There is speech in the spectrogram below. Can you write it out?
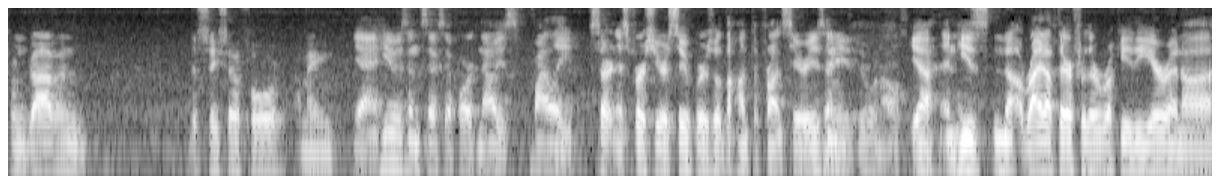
from driving the 604, I mean, yeah, he was in 604. Now he's finally starting his first year of supers with the Hunt the Front series, and and he's doing awesome. yeah, and he's not, right up there for their rookie of the year and uh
